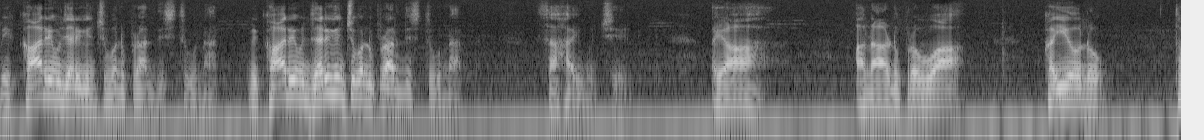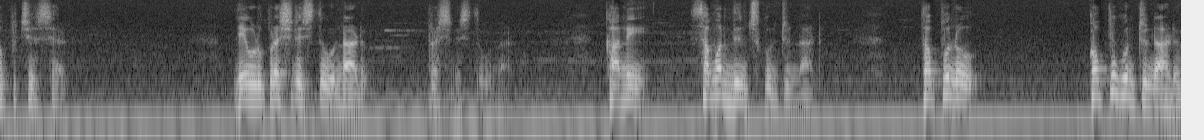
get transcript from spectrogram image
మీ కార్యం జరిగించమని ప్రార్థిస్తూ ఉన్నాను. మీ కార్యం జరిగించమని ప్రార్థిస్తూ ఉన్నాను. సహాయం చేయండి. అయ్యా ఆనాడు ప్రభువా కయ్యోను తప్పు చేశాడు. దేవుడు ప్రశ్నిస్తూ ఉన్నాడు ప్రశ్నిస్తూ ఉన్నాడు. కానీ సమర్థించుకుంటున్నాడు తప్పును కప్పుకుంటున్నాడు.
